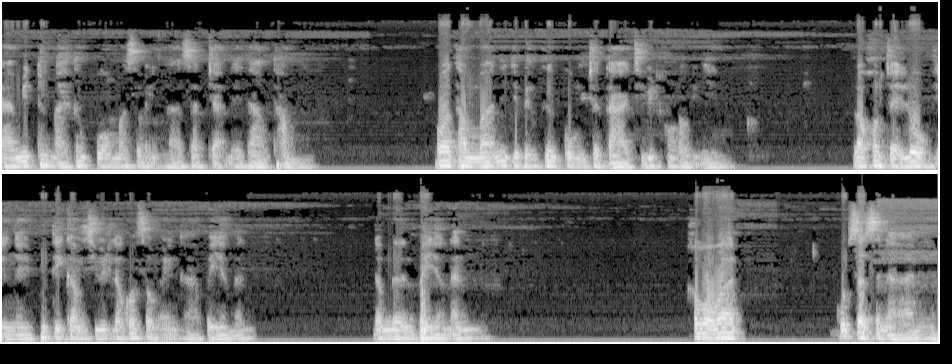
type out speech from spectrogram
อามิตรทั้งหลายทั้งปวงมาแสวงหาสัจจะในทางธรรมเพราะธรรมะนี่จะเป็นเครื่องกลุ่มชะตาชีวิตของเราเอง เราเข้าใจโลกยังไง พฤติกรรมชีวิตเราก็ส่งเองหาไปอย่างนั้นดำเนินไปอย่างนั้น เขาบอกว่าพุทธศาสนาเนี่ย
